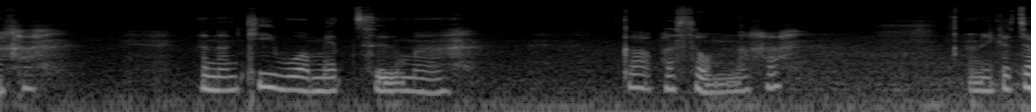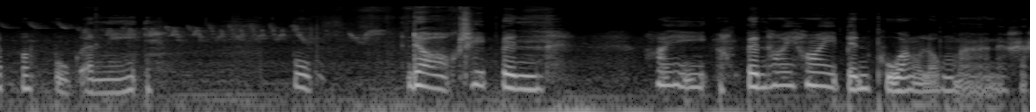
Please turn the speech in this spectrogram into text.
นะคะ อันนั้นขี้วัวเม็ดซื้อมา ก็ผสมนะคะ อันนี้ก็จะมาปลูกอันนี้ ปลูก ดอกที่เป็นห้อยเป็นห้อยๆเป็นพวงลงมานะคะ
